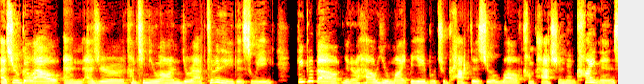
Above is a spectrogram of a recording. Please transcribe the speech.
as you go out and as you continue on your activity this week, think about you know how you might be able to practice your love, compassion, and kindness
